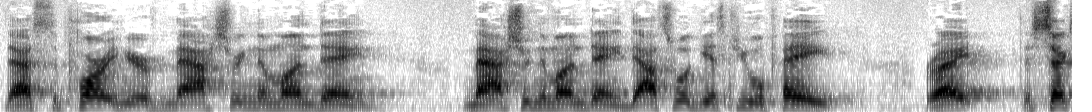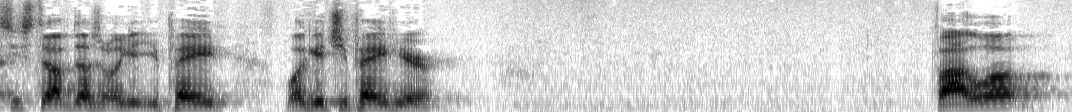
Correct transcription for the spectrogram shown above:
That's the part here of mastering the mundane. Mastering the mundane. That's what gets people paid, right? The sexy stuff doesn't really get you paid. What gets you paid here? Follow up,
